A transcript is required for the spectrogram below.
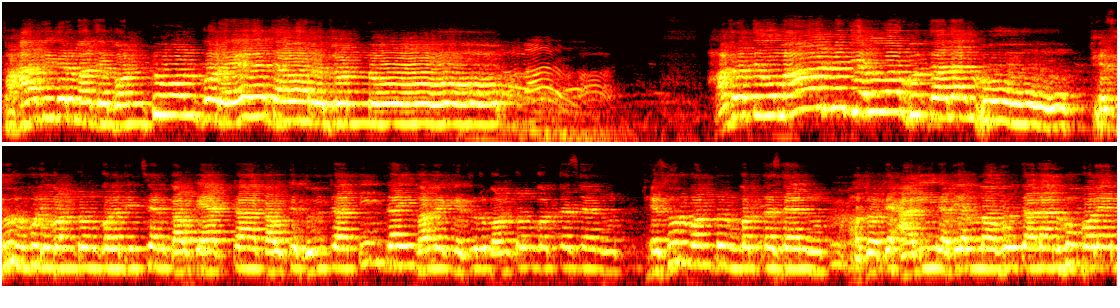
সাহাবীদের মাঝে বন্টন করে দেওয়ার জন্য। হযরতে উমর রাদিয়াল্লাহু তাআলা আনহু খেজুরগুলি বন্টন করে দিচ্ছেন। কাউকে একটা, কাউকে দুইটা, তিনটা এইভাবে খেজুর বন্টন করতেছেন, খেজুর বন্টন করতেছেন। হযরতে আলী রাদিয়াল্লাহু তাআলা বলেন,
